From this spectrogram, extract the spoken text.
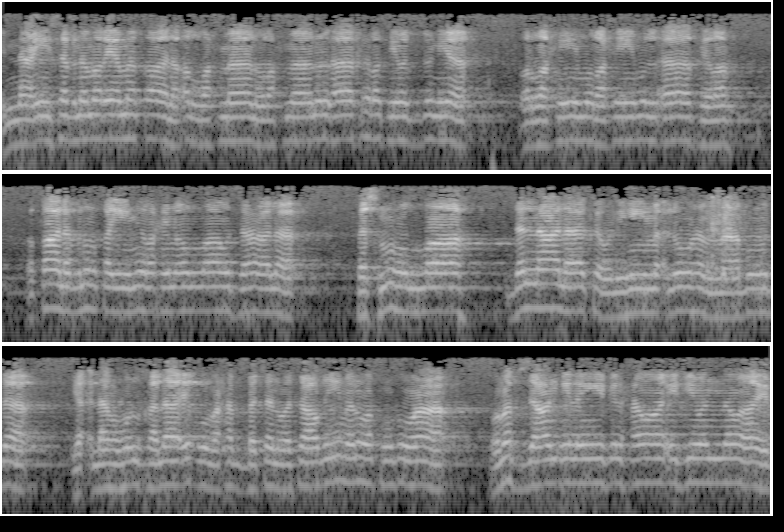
إن عيسى ابن مريم قال الرحمن رحمن الآخرة والدنيا والرحيم رحيم الآخرة. وقال ابن القيم رحمه الله تعالى فاسمه الله دل على كونه مألوها معبودا. يألهه الخلائق محبة وتعظيما وخضوعا ومفزعا إليه في الحوائج والنوائب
